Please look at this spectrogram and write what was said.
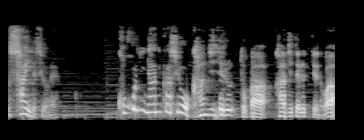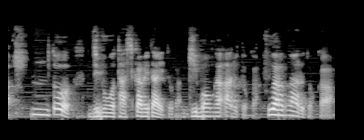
差異ですよね。ここに何かしらを感じてるとか、感じてるっていうのは、うんと、自分を確かめたいとか、疑問があるとか、不安があるとか、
